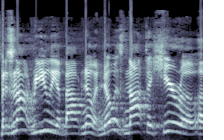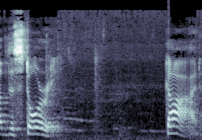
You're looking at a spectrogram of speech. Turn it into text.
but it's not really about Noah. Noah is not the hero of the story. God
